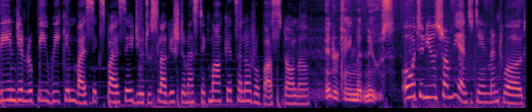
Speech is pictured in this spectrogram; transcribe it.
The Indian rupee weakened by 6 paise due to sluggish domestic markets and a robust dollar. Entertainment news. Over to news from the entertainment world.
